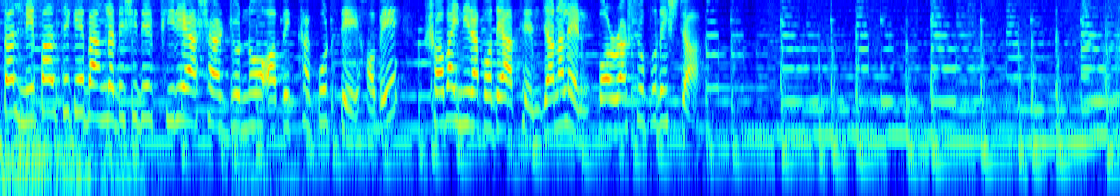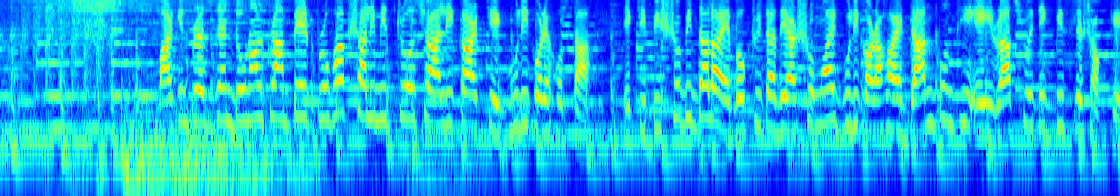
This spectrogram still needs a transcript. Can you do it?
উত্তাল নেপাল থেকে বাংলাদেশিদের ফিরে আসার জন্য অপেক্ষা করতে হবে। সবাই নিরাপদে আছেন, জানালেন পররাষ্ট্র উপদেষ্টা। মার্কিন প্রেসিডেন্ট ডোনাল্ড ট্রাম্পের প্রভাবশালী মিত্র চার্লি কার্ককে গুলি করে হত্যা। একটি বিশ্ববিদ্যালয়ে বক্তৃতা দেওয়ার সময় গুলি করা হয় ডানপন্থী এই রাজনৈতিক বিশ্লেষককে।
